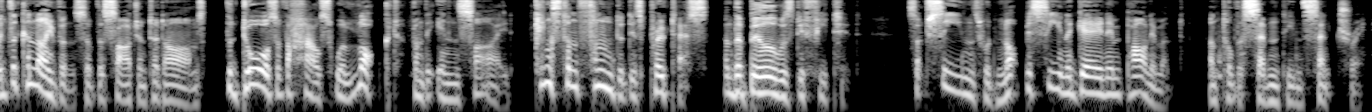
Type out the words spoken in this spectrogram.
With the connivance of the sergeant at arms, the doors of the house were locked from the inside. Kingston thundered his protests, and the bill was defeated. Such scenes would not be seen again in Parliament until the 17th century.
